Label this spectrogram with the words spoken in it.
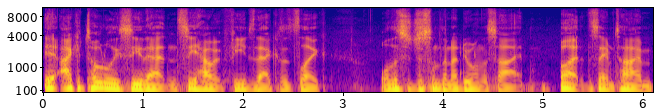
it, I could totally see that and see how it feeds that because it's like, well, this is just something I do on the side. But at the same time,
